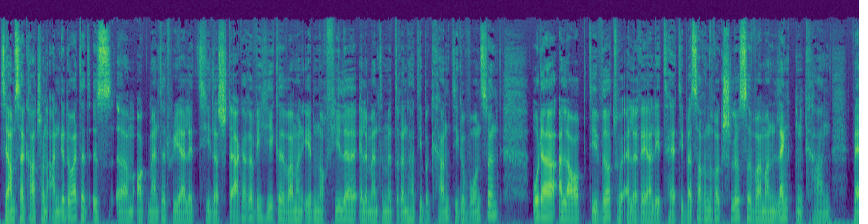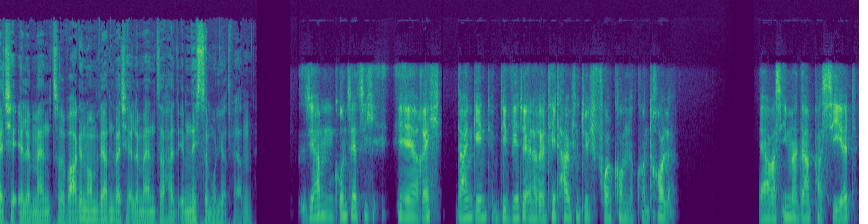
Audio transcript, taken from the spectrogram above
Sie haben es ja gerade schon angedeutet, ist ähm, Augmented Reality das stärkere Vehikel, weil man eben noch viele Elemente mit drin hat, die bekannt, die gewohnt sind? Oder erlaubt die virtuelle Realität die besseren Rückschlüsse, weil man lenken kann, welche Elemente wahrgenommen werden, welche Elemente halt eben nicht simuliert werden? Sie haben grundsätzlich eher recht. Dahingehend, die virtuelle Realität habe ich natürlich vollkommene Kontrolle. Ja, was immer da passiert,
